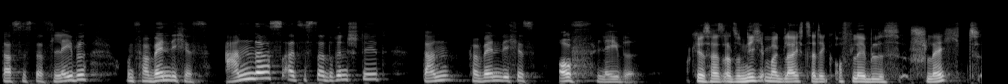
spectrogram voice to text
Das ist das Label. Und verwende ich es anders, als es da drin steht, dann verwende ich es off-label. Okay, das heißt also nicht immer gleichzeitig off-label ist schlecht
